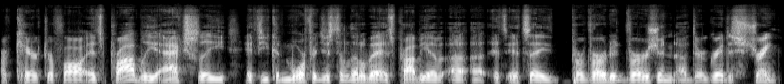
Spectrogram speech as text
or character flaw, it's probably actually, if you could morph it just a little bit, it's probably a, a, a it's, it's a perverted version of their greatest strength.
